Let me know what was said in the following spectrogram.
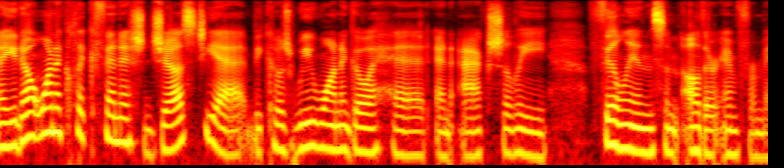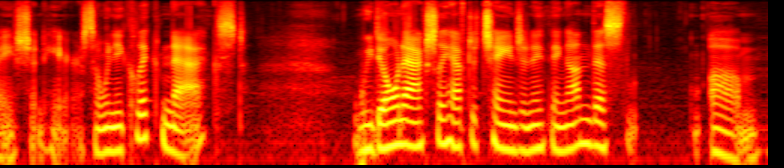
Now you don't want to click finish just yet because we want to go ahead and actually fill in some other information here. So when you click next, we don't actually have to change anything on this um,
